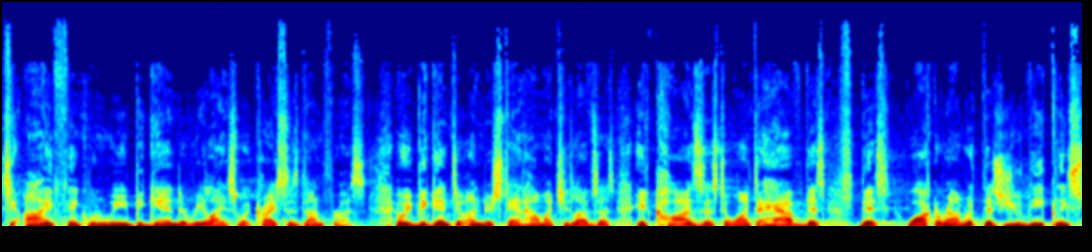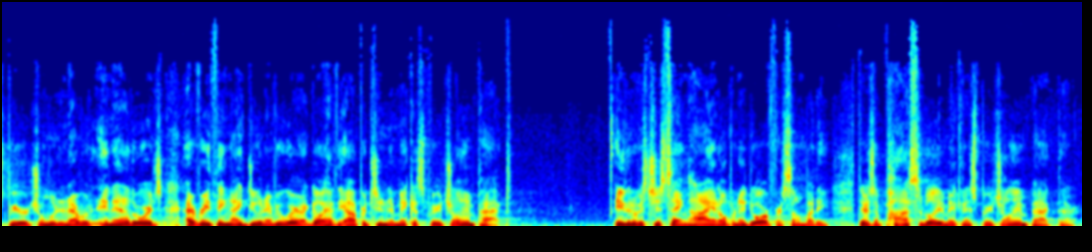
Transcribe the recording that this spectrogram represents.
See, I think when we begin to realize what Christ has done for us and we begin to understand how much He loves us, it causes us to want to have this, this walk around with this uniquely spiritual mood. In, every, in other words, everything I do and everywhere I go, I have the opportunity to make a spiritual impact. Even if it's just saying hi and open a door for somebody, there's a possibility of making a spiritual impact there.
